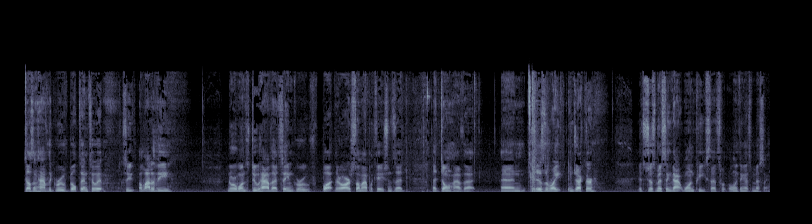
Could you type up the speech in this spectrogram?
doesn't have the groove built into it see a lot of the newer ones do have that same groove but there are some applications that that don't have that. And it is the right injector. It's just missing that one piece. That's the only thing that's missing.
